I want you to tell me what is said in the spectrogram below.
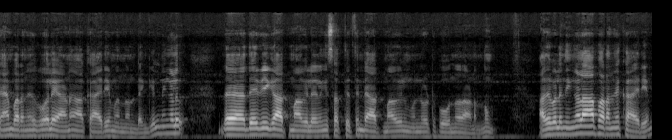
ഞാൻ പറഞ്ഞതുപോലെയാണ് ആ കാര്യം എന്നുണ്ടെങ്കിൽ നിങ്ങൾ ദൈവിക ആത്മാവിൽ അല്ലെങ്കിൽ സത്യത്തിന്റെ ആത്മാവിൽ മുന്നോട്ട് പോകുന്നതാണെന്നും. അതേപോലെ നിങ്ങൾ ആ പറഞ്ഞ കാര്യം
